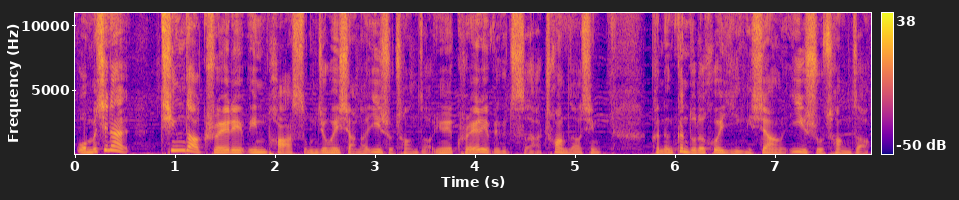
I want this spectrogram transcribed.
我们现在听到 creative impulse，我们就会想到艺术创造，因为 creative 这个词啊，创造性可能更多的会引向艺术创造，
